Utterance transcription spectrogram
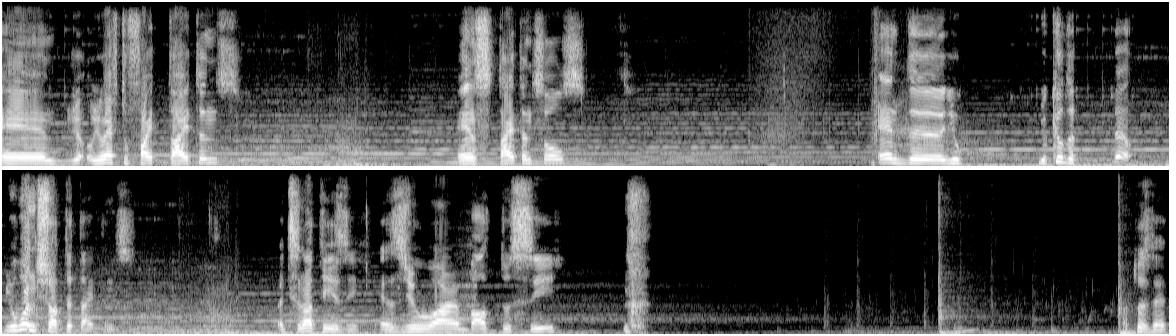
and you have to fight titans and titan souls. And uh, you you kill the you one shot the titans. It's not easy as you are about to see. What was that?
